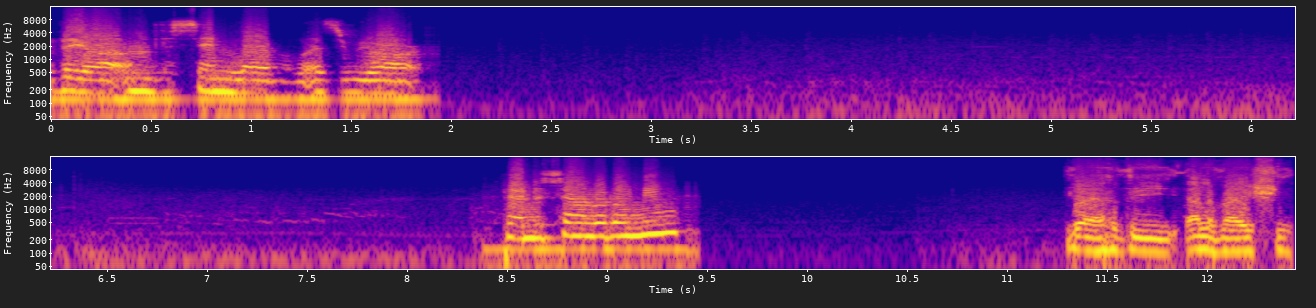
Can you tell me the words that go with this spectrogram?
they are on the same level as we are. Do you understand what I mean? Yeah, the elevation.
